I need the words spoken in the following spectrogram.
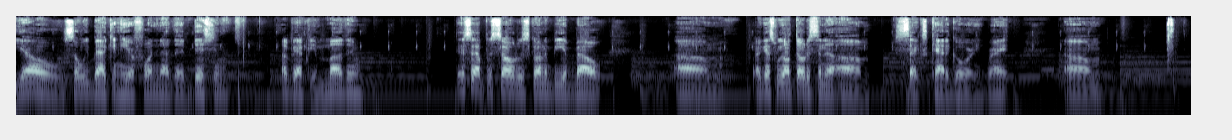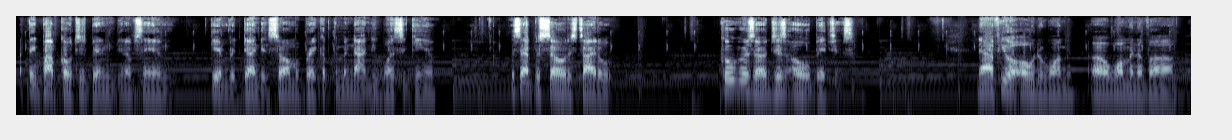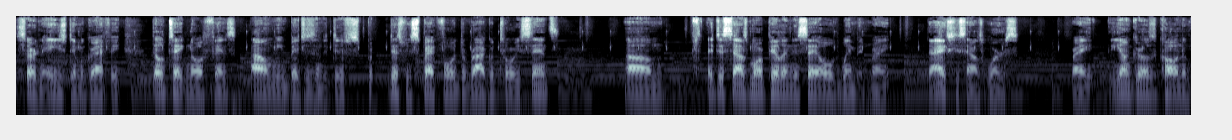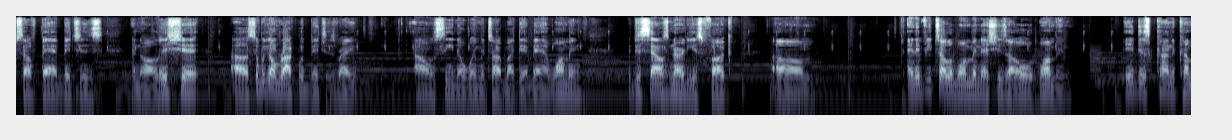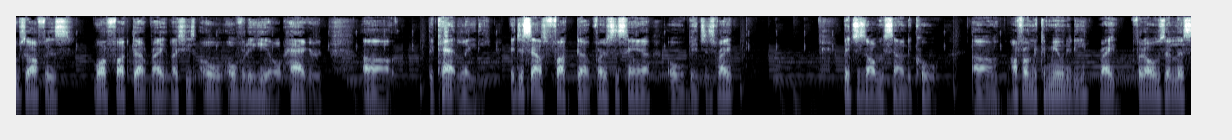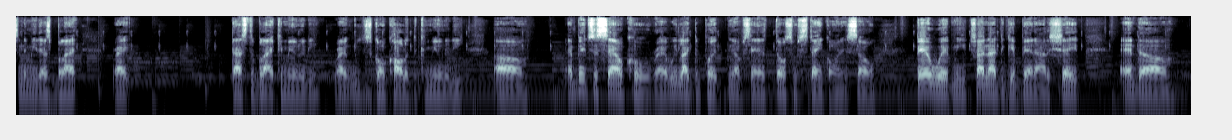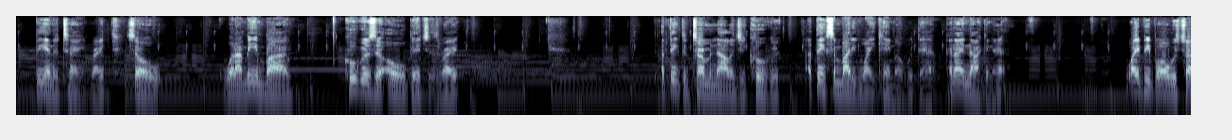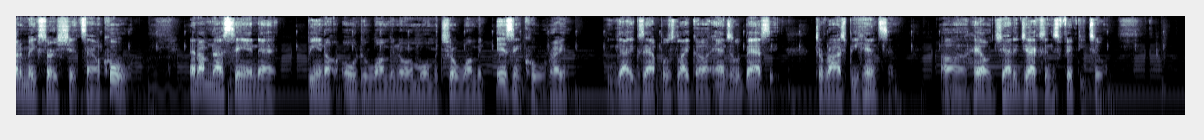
Yo, so we back in here for another edition of F Your Mother. This episode is going to be about, um, I guess we're going to throw this in the um, sex category, right? Um, I think pop culture has been, you know what I'm saying, getting redundant, so I'm going to break up the monotony once again. This episode is titled Cougars Are Just Old Bitches. Now, if you're an older woman, or a woman of a certain age demographic, don't take no offense. I don't mean bitches in a dis- disrespectful derogatory sense. Um, it just sounds more appealing to say old women, right? That actually sounds worse, right? The young girls are calling themselves bad bitches and all this shit. Uh, so we're gonna rock with bitches, right? I don't see no women talking about their bad woman. It just sounds nerdy as fuck. Um, and if you tell a woman that she's an old woman, it just kind of comes off as more fucked up, right? Like she's old, over the hill, haggard, uh, the cat lady. It just sounds fucked up versus saying old bitches, right? Bitches always sounded cool. Um, I'm from the community, right? For those that listen to me, that's black, right? That's the black community, right? We're just gonna call it the community. Um, and bitches sound cool, right? We like to put, you know what I'm saying, throw some stank on it. So bear with me. Try not to get bent out of shape and um, be entertained, right? So, what I mean by cougars are old bitches, right? I think the terminology cougar, I think somebody white came up with that, and I ain't knocking that. White people always try to make certain shit sound cool. And I'm not saying that being an older woman or a more mature woman isn't cool, right? You got examples like uh, Angela Bassett, Taraji P. Henson, uh, hell, Janet Jackson is 52.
